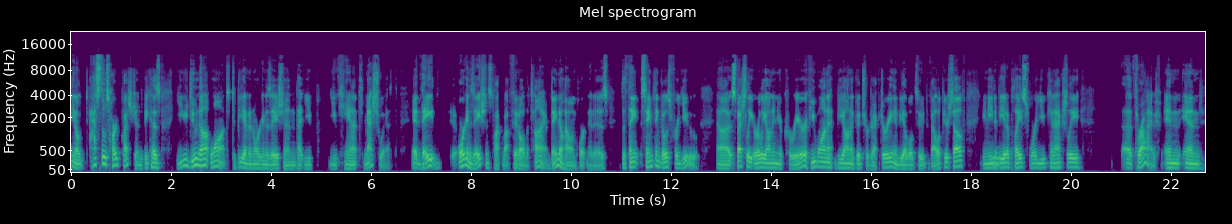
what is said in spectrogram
you know, ask those hard questions because you do not want to be at an organization that you, you can't mesh with. It, they, organizations talk about fit all the time. They know how important it is. The th- same thing goes for you, uh, especially early on in your career. If you want to be on a good trajectory and be able to develop yourself, you need to be at a place where you can actually uh, thrive. And and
